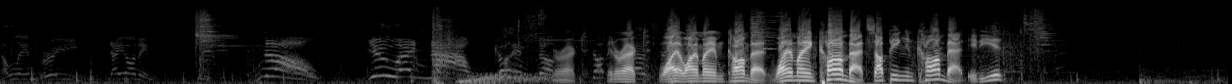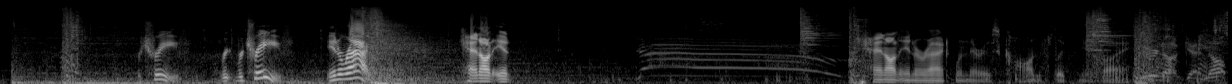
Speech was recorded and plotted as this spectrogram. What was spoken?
Don't let him breathe. Stay on him. No! You and now! Cut him, son. Interact. Interact. Why, why am I in combat? Why am I in combat? Stop being in combat, idiot. Retrieve. Re retrieve. Interact. Cannot in... Cannot interact when there is conflict nearby. Not.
